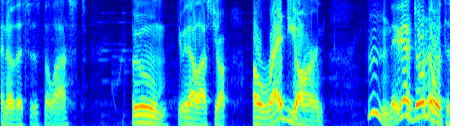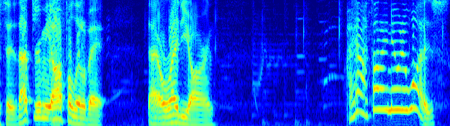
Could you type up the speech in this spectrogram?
I know this is the last. Boom. Give me that last yarn. A red yarn. Hmm, maybe I don't know what this is. That threw me off a little bit. That red yarn. I, I thought I knew what it was.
